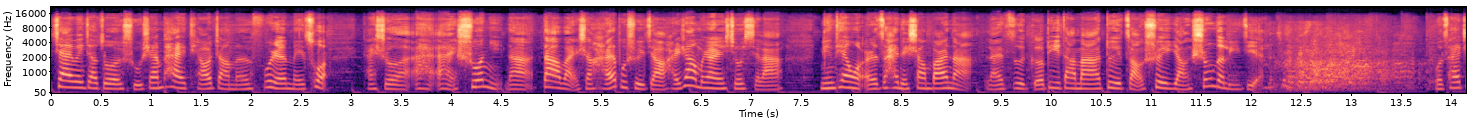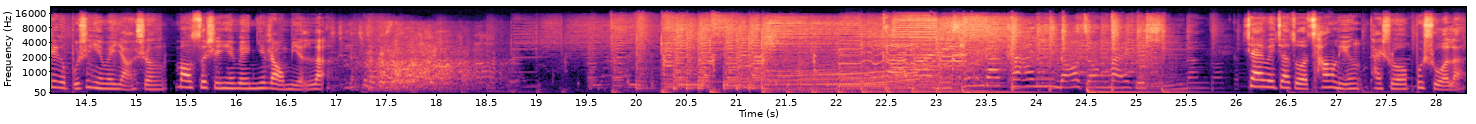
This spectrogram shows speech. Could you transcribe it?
下一位叫做蜀山派调掌门夫人，没错。他说：“哎哎，说你呢，大晚上还不睡觉，还让不让人休息啦？明天我儿子还得上班呢。”来自隔壁大妈对早睡养生的理解，我猜这个不是因为养生，貌似是因为你扰民了。下一位叫做苍灵，他说：“不说了，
